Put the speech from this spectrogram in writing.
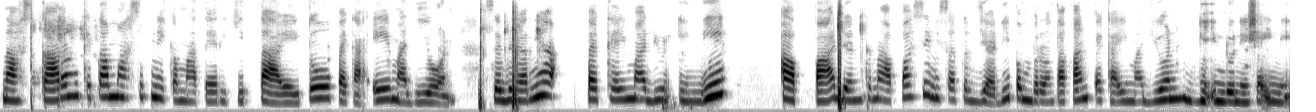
Nah, sekarang kita masuk nih ke materi kita yaitu PKI Madiun. Sebenarnya PKI Madiun ini apa dan kenapa sih bisa terjadi pemberontakan PKI Madiun di Indonesia ini?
